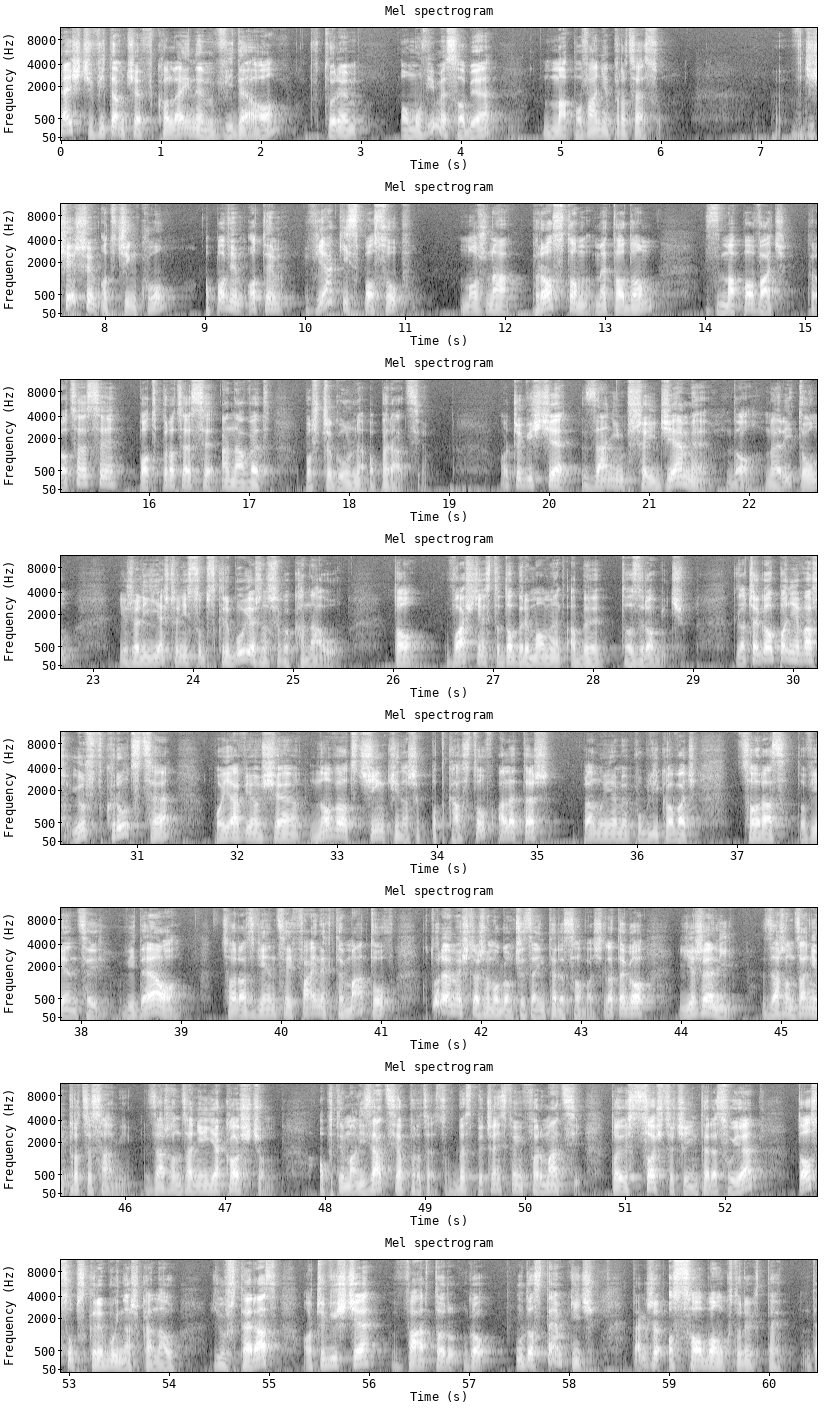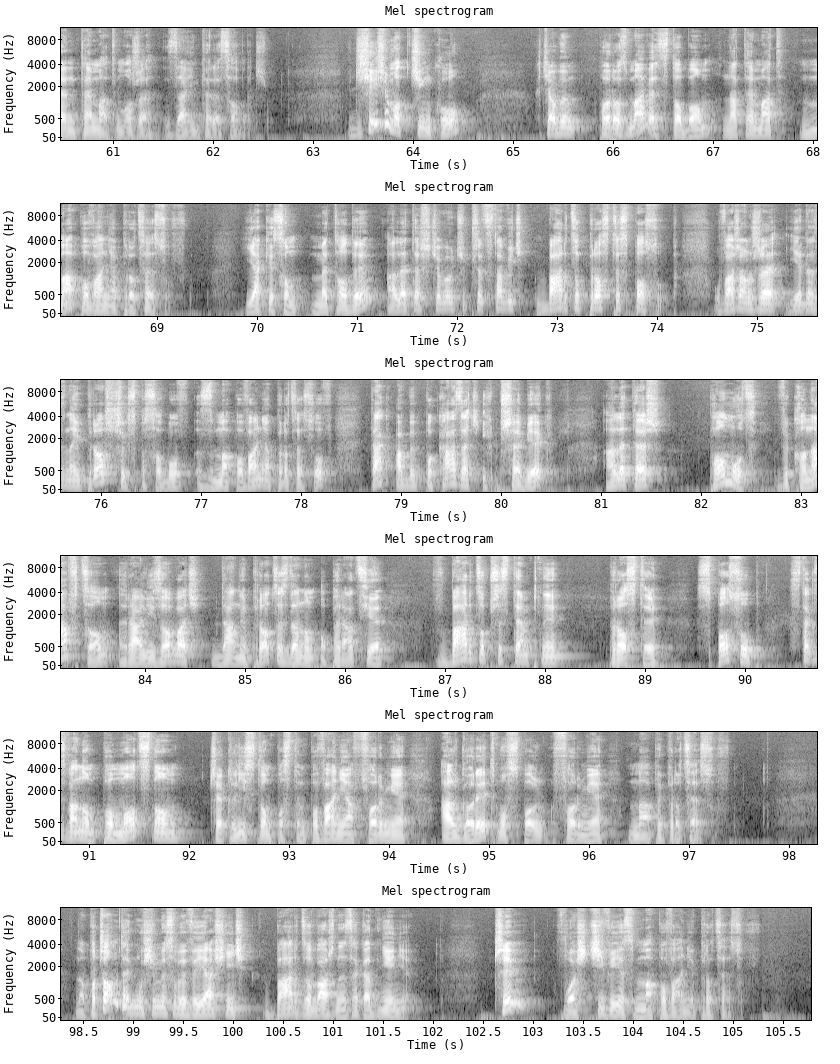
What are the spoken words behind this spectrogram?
Cześć, witam Cię w kolejnym wideo, w którym omówimy sobie mapowanie procesu. W dzisiejszym odcinku opowiem o tym, w jaki sposób można prostą metodą zmapować procesy, podprocesy, a nawet poszczególne operacje. Oczywiście, zanim przejdziemy do meritum, jeżeli jeszcze nie subskrybujesz naszego kanału, to właśnie jest to dobry moment, aby to zrobić. Dlaczego? Ponieważ już wkrótce pojawią się nowe odcinki naszych podcastów, ale też planujemy publikować coraz to więcej wideo, coraz więcej fajnych tematów, które myślę, że mogą Cię zainteresować. Dlatego, jeżeli zarządzanie procesami, zarządzanie jakością, optymalizacja procesów, bezpieczeństwo informacji to jest coś, co Cię interesuje, to subskrybuj nasz kanał już teraz. Oczywiście warto go udostępnić także osobom, których te, ten temat może zainteresować. W dzisiejszym odcinku chciałbym porozmawiać z Tobą na temat mapowania procesów. Jakie są metody, ale też chciałbym Ci przedstawić bardzo prosty sposób. Uważam, że jeden z najprostszych sposobów zmapowania procesów, tak aby pokazać ich przebieg, ale też pomóc wykonawcom realizować dany proces, daną operację w bardzo przystępny, prosty sposób z tak zwaną pomocną checklistą postępowania w formie algorytmów, w formie mapy procesów. Na początek musimy sobie wyjaśnić bardzo ważne zagadnienie. Czym właściwie jest mapowanie procesów?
